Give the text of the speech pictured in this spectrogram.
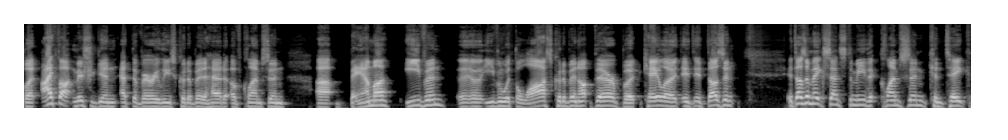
But I thought Michigan, at the very least, could have been ahead of Clemson. Uh, Bama, even uh, even with the loss, could have been up there. But Kayla, it, it doesn't it doesn't make sense to me that Clemson can take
